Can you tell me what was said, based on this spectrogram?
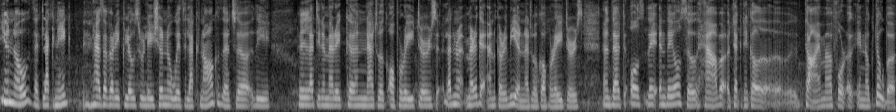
You know that LACNIC has a very close relation with LACNOG, that's the Latin American network operators, Latin America and Caribbean network operators, and that also they and they also have a technical uh, time for uh, in October.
